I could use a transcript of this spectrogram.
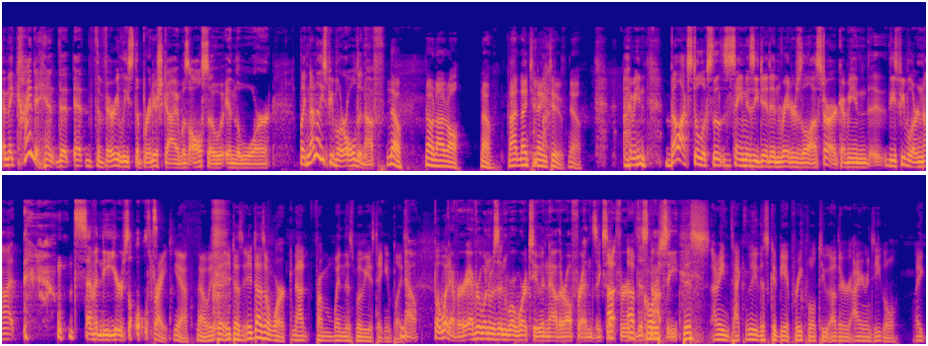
and they kind of hint that at the very least the British guy was also in the war. Like none of these people are old enough. No, no, not at all. No, not 1992. No. I mean, Belloq still looks the same as he did in Raiders of the Lost Ark. I mean, these people are not 70 years old. Right. Yeah. No. It it does it doesn't work. Not from when this movie is taking place. No, but whatever. Everyone was in World War II, and now they're all friends except for Uh, of this course, Nazi. This, I mean, technically, this could be a prequel to other Iron's Eagle. Like,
